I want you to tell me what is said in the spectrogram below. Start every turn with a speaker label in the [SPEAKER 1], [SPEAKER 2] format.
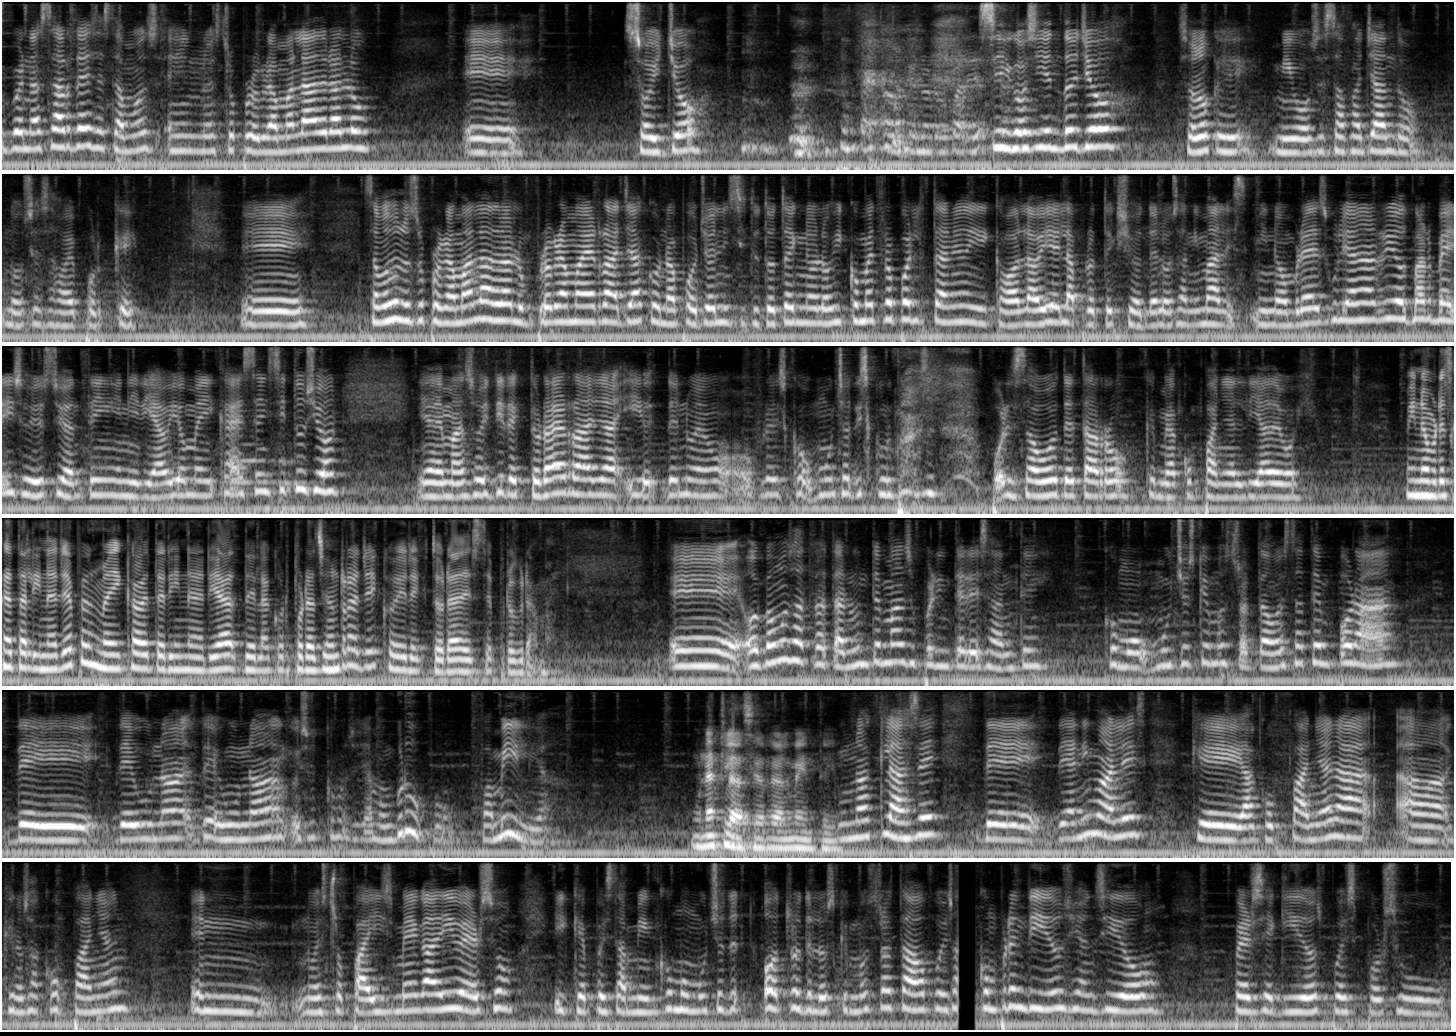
[SPEAKER 1] Muy buenas tardes, estamos en nuestro programa Ládralo. Eh, soy yo.
[SPEAKER 2] Aunque no lo parezca.
[SPEAKER 1] Sigo siendo yo, solo que mi voz está fallando, no se sabe por qué. Eh, estamos en nuestro programa Ládralo, un programa de raya con apoyo del Instituto Tecnológico Metropolitano dedicado a la vida y la protección de los animales. Mi nombre es Juliana Ríos Barberi, soy estudiante de Ingeniería Biomédica de esta institución y además soy directora de Raya y de nuevo ofrezco muchas disculpas por esta voz de tarro que me acompaña el día de hoy.
[SPEAKER 2] Mi nombre es Catalina Yepes, médica veterinaria de la Corporación Raya y codirectora de este programa.
[SPEAKER 1] Eh, hoy vamos a tratar un tema súper interesante, como muchos que hemos tratado esta temporada, de, de una, de una, eso ¿cómo se llama? Un grupo, familia,
[SPEAKER 3] Una clase realmente.
[SPEAKER 1] una clase de, de animales que acompañan a, a- que nos acompañan en nuestro país mega diverso y que pues también como muchos de- otros de los que hemos tratado pues han comprendidos y han sido perseguidos pues por su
